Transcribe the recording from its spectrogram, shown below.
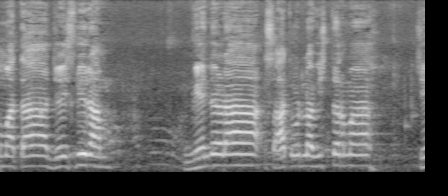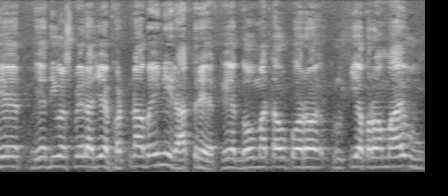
માતા, જય શ્રી રામ મેંદરડા સાતવડલા વિસ્તારમાં જે બે દિવસ પહેલાં જે ઘટના બની રાત્રે કે ગૌ માતા ઉપર કૃત્ય કરવામાં આવ્યું,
